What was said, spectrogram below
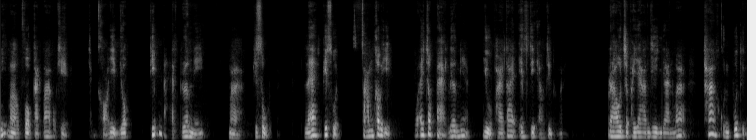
นี่มาโฟกัสว่า โอเค ฉันขอหยิบยกที่ 8 เรื่องนี้มาพิสูจน์ และพิสูจน์ซ้ำเข้าไปอีก ว่าไอ้เจ้า8เรื่องเนี่ยอยู่ภายใต้ SDL จริงหรือไม่ เราจะพยายามยืนยันว่า ถ้าคุณพูดถึง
